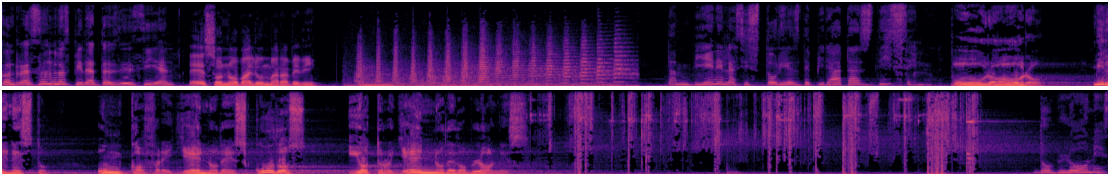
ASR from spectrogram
Con razón los piratas decían. Eso no vale un maravedí. También en las historias de piratas dicen... Puro oro. Miren esto. Un cofre lleno de escudos y otro lleno de doblones. Doblones,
